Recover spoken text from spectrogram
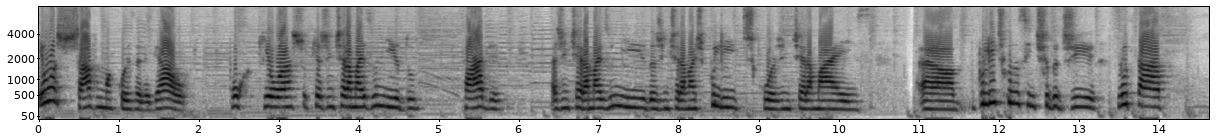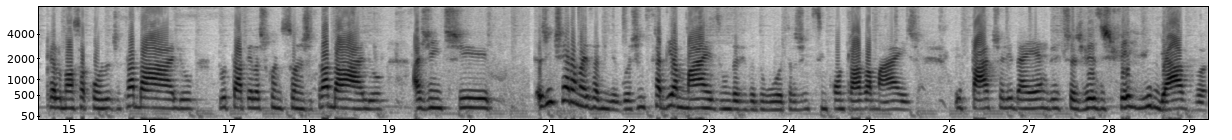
eu achava uma coisa legal porque eu acho que a gente era mais unido, sabe? A gente era mais unido, a gente era mais político, a gente era mais uh, político no sentido de lutar pelo nosso acordo de trabalho, lutar pelas condições de trabalho. A gente a gente era mais amigo, a gente sabia mais um da vida do outro, a gente se encontrava mais. O pátio ali da Herbert às vezes fervilhava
